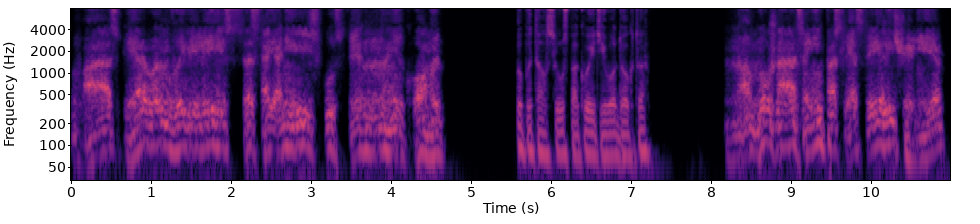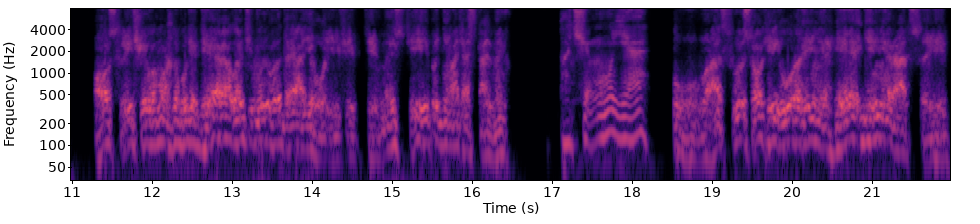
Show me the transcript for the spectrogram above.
Вас первым вывели из состояния искусственной комы Попытался успокоить его доктор. «Нам нужно оценить последствия лечения, после чего можно будет делать выводы о его эффективности и поднимать остальных». «Почему я?» «У вас высокий уровень регенерации».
